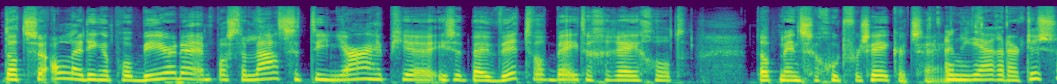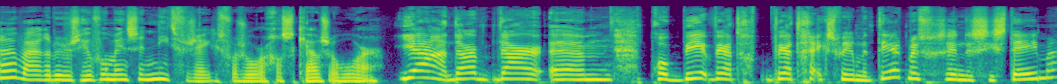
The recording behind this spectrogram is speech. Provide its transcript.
dat ze allerlei dingen probeerden. En pas de laatste tien jaar heb je, is het bij wet wat beter geregeld dat mensen goed verzekerd zijn. En de jaren daartussen waren er dus heel veel mensen niet verzekerd voor zorg, als ik jou zo hoor. Ja, daar, daar um, probeer, werd, werd geëxperimenteerd met verschillende systemen.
